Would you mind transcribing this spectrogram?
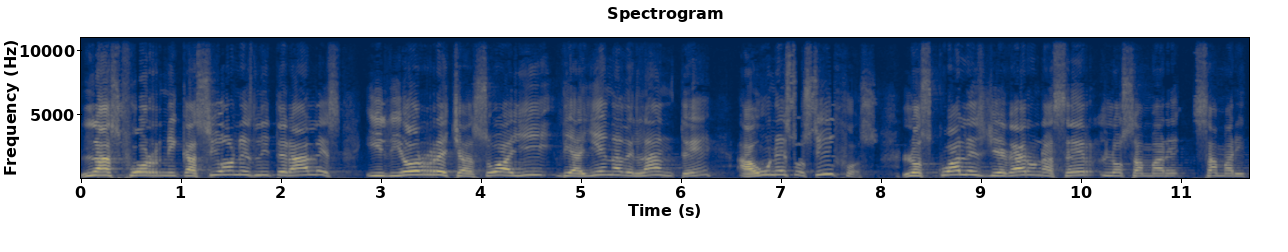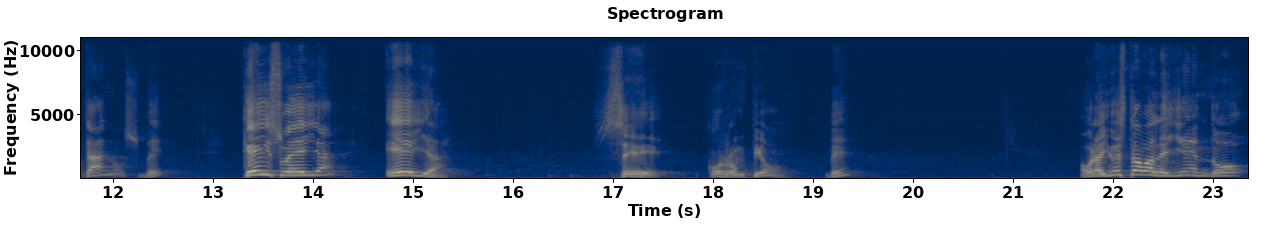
las fornicaciones literales, y Dios rechazó allí, de allí en adelante, aún esos hijos, los cuales llegaron a ser los samaritanos, ¿ve? ¿Qué hizo ella? Ella se corrompió, ¿ve? Ahora yo estaba leyendo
